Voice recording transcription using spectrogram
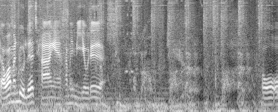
แต่ว่ามันดูดเลือดช้าไง ถ้าไม่มีเอลเดอร์ โอ้โอ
